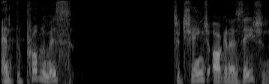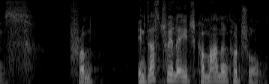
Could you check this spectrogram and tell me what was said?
And the problem is to change organizations from industrial age command and control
